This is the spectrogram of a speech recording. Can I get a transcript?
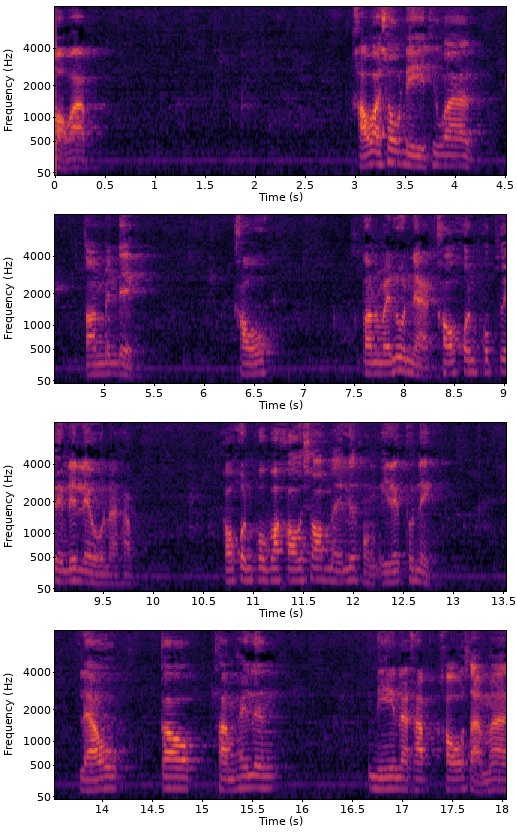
บอกว่า เขาอะโชคดีที่ว่าตอนเป็นเด็ก เขาตอนวัยรุ่นเนี่ย เขาค้นพบตัวเองได้เร็วนะครับ เขาค้นพบว่าเขาชอบในเรื่องของอิเล็กทรอนิกส์แล้วก็ทำให้เรื่องนี้นะครับ เขาสามารถ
